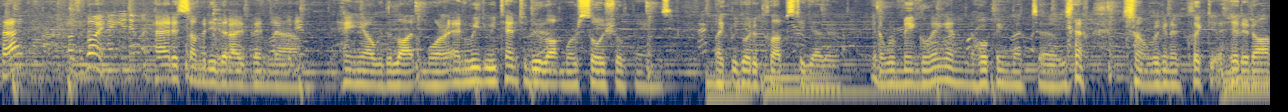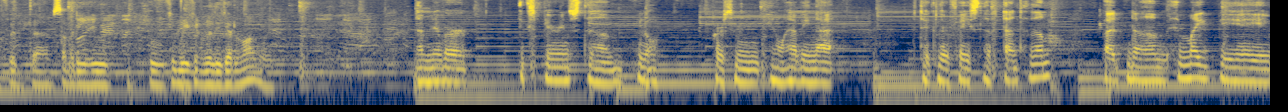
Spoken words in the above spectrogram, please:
Pat. How's it going? How you doing? Pat is somebody that I've been um, hanging out with a lot more, and we, we tend to do a lot more social things. Like we go to clubs together. You know, we're mingling and hoping that uh, you know, we're going to click, hit it off with uh, somebody who, who can, we can really get along with. I've never experienced, um, you know, a person, you know, having that particular facelift done to them. But um, it might be a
